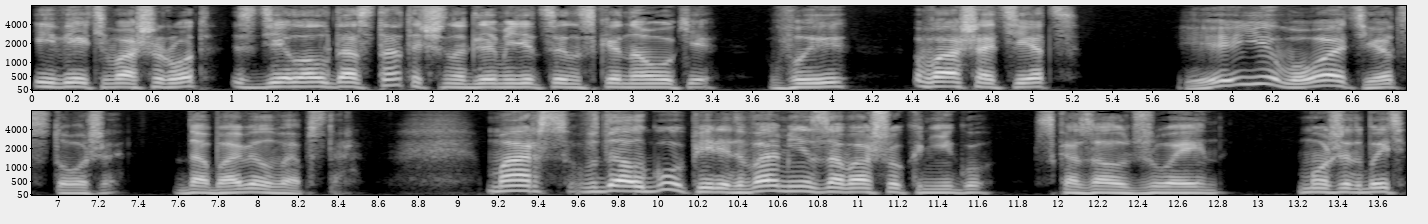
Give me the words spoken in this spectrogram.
И ведь ваш род сделал достаточно для медицинской науки. Вы, ваш отец. И его отец тоже, добавил Вебстер. Марс в долгу перед вами за вашу книгу, сказал Джуэйн. Может быть,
